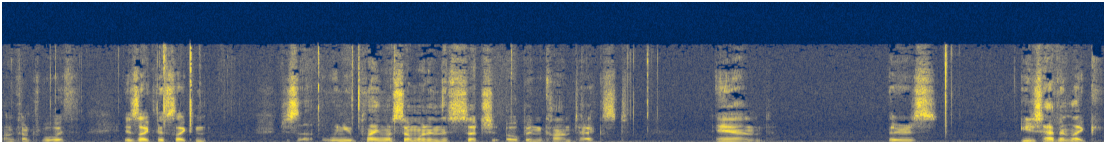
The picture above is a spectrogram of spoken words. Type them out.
uncomfortable with, is like this like, just uh, when you're playing with someone in this such open context, and there's, you just haven't like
